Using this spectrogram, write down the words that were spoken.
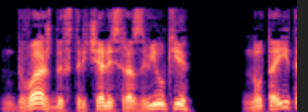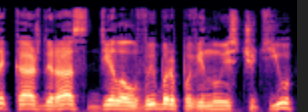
Дважды встречались развилки, но Таита каждый раз делал выбор, повинуясь чутью,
